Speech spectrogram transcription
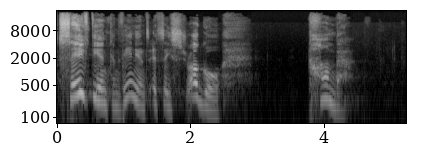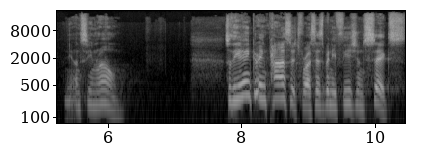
safety and convenience. It's a struggle, combat in the unseen realm. So, the anchoring passage for us has been Ephesians 6,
